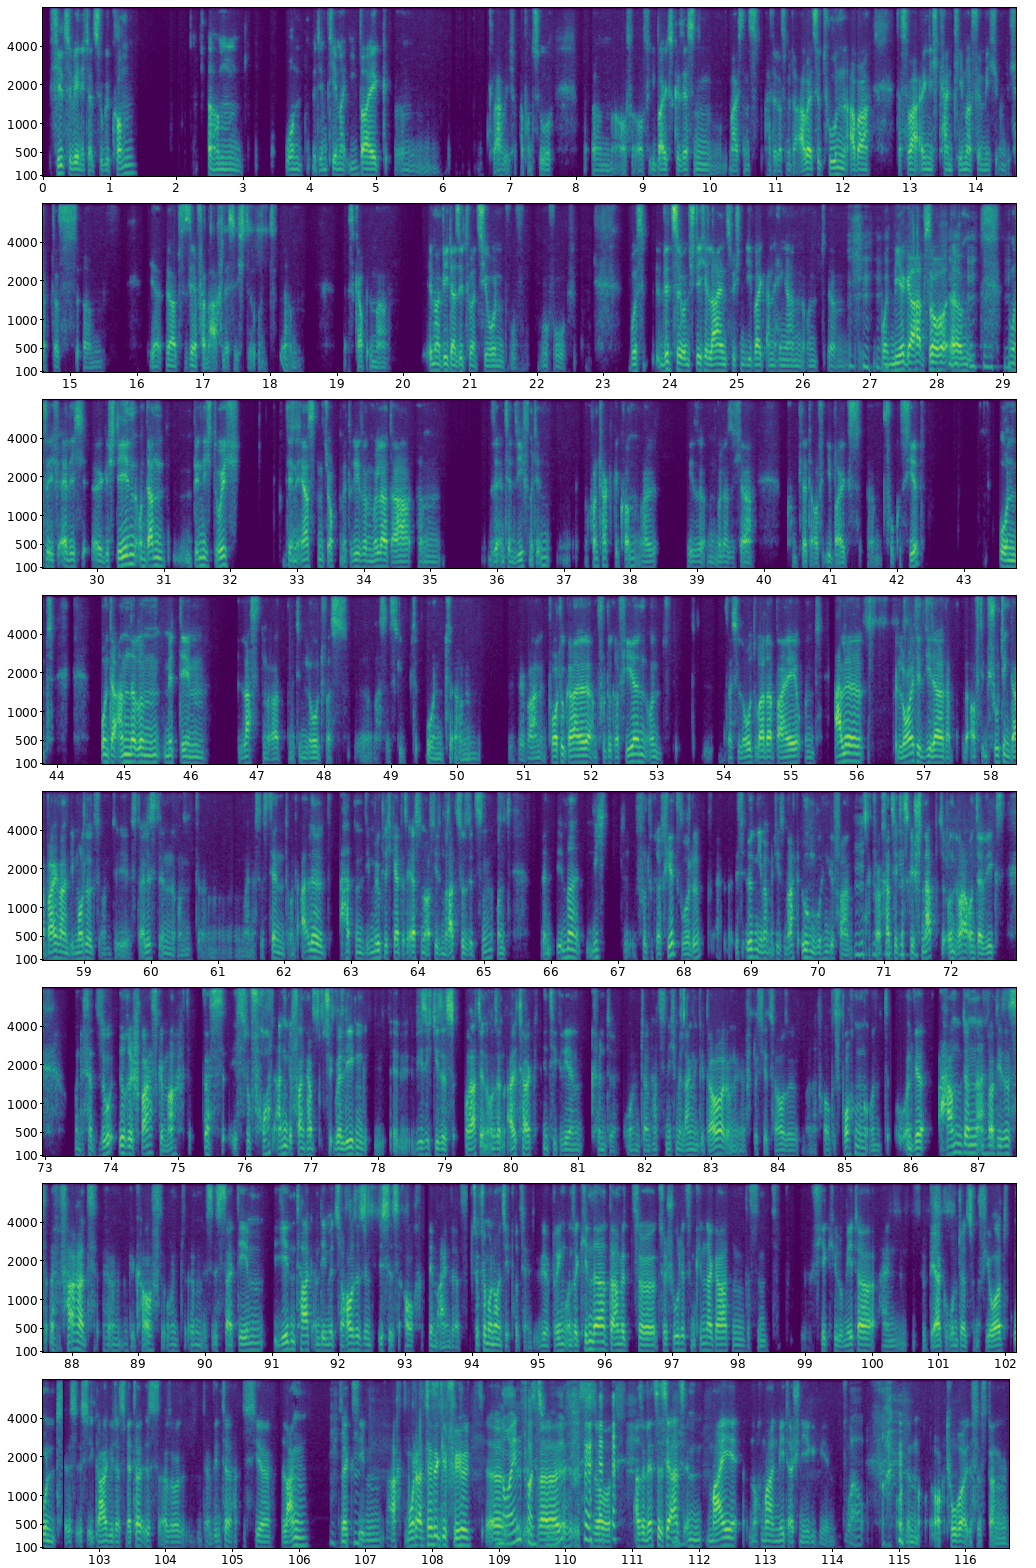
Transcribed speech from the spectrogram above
viel zu wenig dazu gekommen. Ähm, und mit dem Thema E-Bike, ähm, klar habe ich ab und zu ähm, auf, auf E-Bikes gesessen. Meistens hatte das mit der Arbeit zu tun, aber das war eigentlich kein Thema für mich und ich habe das ähm, ja, sehr vernachlässigt. Und ähm, es gab immer, immer wieder Situationen, wo, wo, wo, wo es Witze und Sticheleien zwischen E-Bike-Anhängern und, ähm, und mir gab, so ähm, muss ich ehrlich äh, gestehen. Und dann bin ich durch den ersten Job mit Riese und Müller da ähm, sehr intensiv mit in Kontakt gekommen, weil Riese und Müller sich ja komplett auf E-Bikes ähm, fokussiert. Und unter anderem mit dem Lastenrad, mit dem Load, was, äh, was es gibt. Und ähm, wir waren in Portugal am Fotografieren und das Load war dabei und alle Leute, die da auf dem Shooting dabei waren, die Models und die Stylistin und äh, mein Assistent und alle hatten die Möglichkeit, das erste Mal auf diesem Rad zu sitzen und wenn immer nicht fotografiert wurde, ist irgendjemand mit diesem Rad irgendwo hingefahren. Einfach hat sich das geschnappt und war unterwegs. Und es hat so irre Spaß gemacht, dass ich sofort angefangen habe zu überlegen, äh, wie sich dieses Rad in unseren Alltag integrieren könnte. Und dann hat es nicht mehr lange gedauert und ich habe das hier zu Hause mit meiner Frau besprochen und, und wir haben dann einfach dieses äh, Fahrrad ähm, gekauft und ähm, es ist seitdem, jeden Tag, an dem wir zu Hause sind, ist es auch im Einsatz. Zu 95 Prozent. Wir bringen unsere Kinder damit zur, zur Schule, zum Kindergarten. Das sind vier Kilometer einen Berg runter zum Fjord. Und es ist egal, wie das Wetter ist. Also der Winter ist hier lang, sechs, sieben, acht Monate gefühlt. Äh, Neun von zwölf. So, also letztes Jahr hat es im Mai nochmal einen Meter Schnee gegeben. Wow. Und im Oktober ist es dann,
